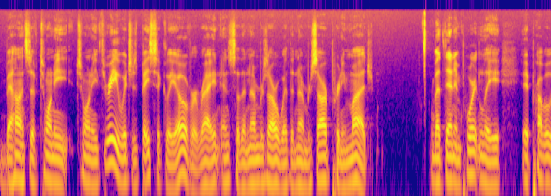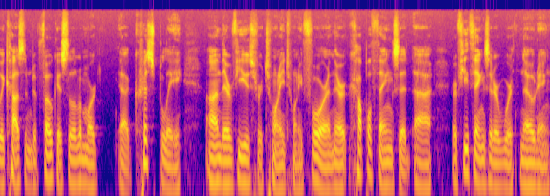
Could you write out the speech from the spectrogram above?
balance of 2023, which is basically over, right? And so the numbers are what the numbers are pretty much. But then importantly, it probably caused them to focus a little more uh, crisply on their views for 2024. And there are a couple things that, uh, or a few things that are worth noting.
